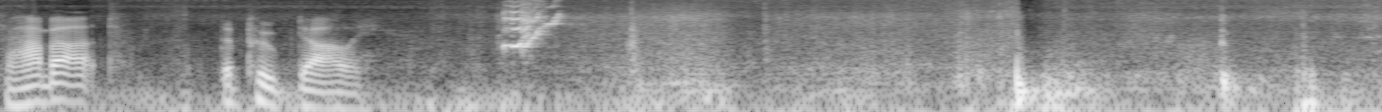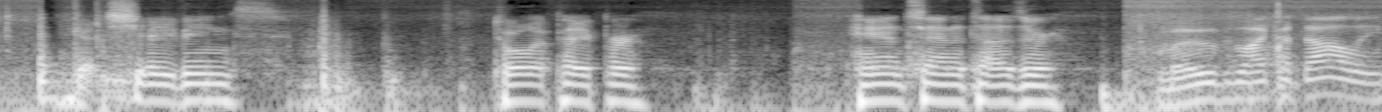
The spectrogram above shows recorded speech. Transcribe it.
So how about the poop dolly? Got shavings, toilet paper, hand sanitizer. Moves like a dolly.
